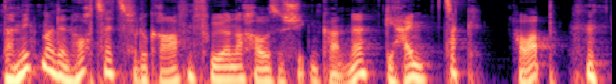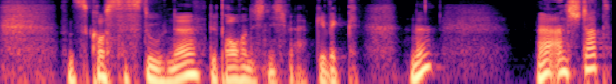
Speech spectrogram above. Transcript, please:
damit man den Hochzeitsfotografen früher nach Hause schicken kann. Ne? Geheim, zack, hau ab. Sonst kostest du, ne? Wir brauchen dich nicht mehr. Geh weg. Ne? Ja, anstatt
